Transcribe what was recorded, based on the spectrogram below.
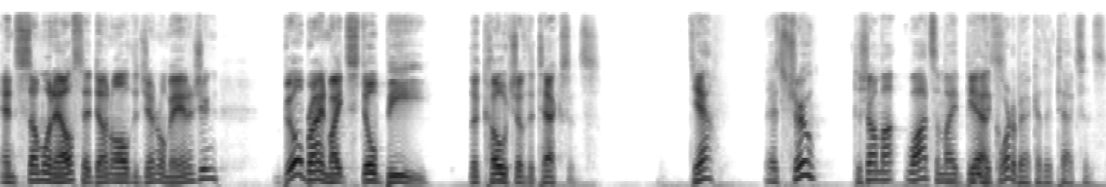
and someone else had done all the general managing, Bill O'Brien might still be the coach of the Texans. Yeah, that's true. Deshaun Watson might be Yes. the quarterback of the Texans.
